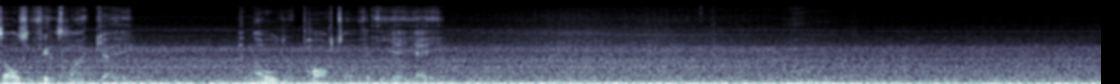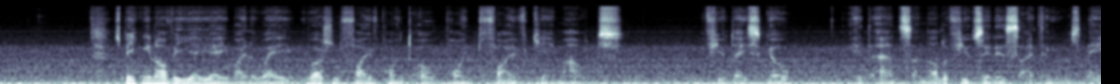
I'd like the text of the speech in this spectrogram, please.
This also feels like a an older part of EAA. Speaking of EAA, by the way, version 5.0.5 came out a few days ago. It adds another few cities, I think it was 8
